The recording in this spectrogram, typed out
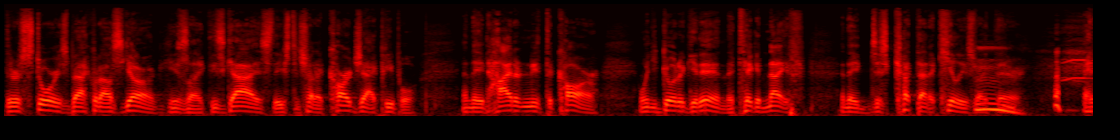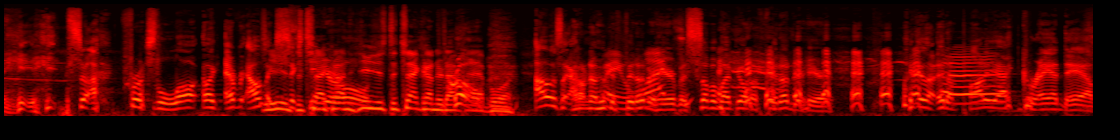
there there's stories back when I was young. He's like, these guys, they used to try to carjack people and they'd hide underneath the car. When you go to get in, they take a knife and they just cut that Achilles right Mm. there. And he, he so I, for as long. Like every, I was like you used to sixteen check year un- old. you used to check under that bad boy. I was like, I don't know who Wait, can fit under here, but someone might be able to fit under here. Like in a, in a Pontiac Grand Am,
